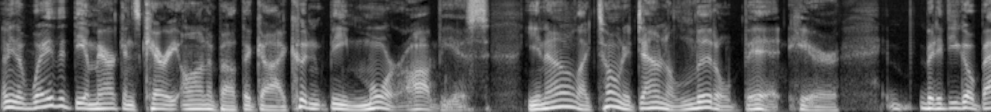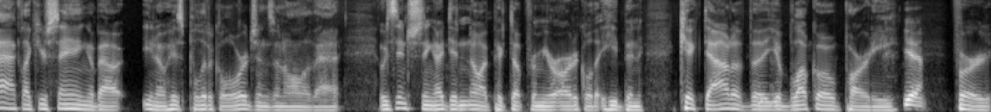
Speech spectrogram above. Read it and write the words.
I mean, the way that the Americans carry on about the guy couldn't be more obvious. You know, like tone it down a little bit here. But if you go back, like you're saying about, you know, his political origins and all of that, it was interesting. I didn't know. I picked up from your article that he'd been kicked out of the Yabloko party Yeah. for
